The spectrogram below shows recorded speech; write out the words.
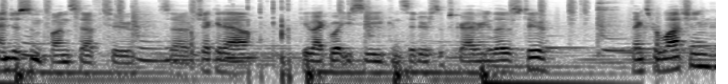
and just some fun stuff too. So check it out. If you like what you see, consider subscribing to those too. Thanks for watching.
